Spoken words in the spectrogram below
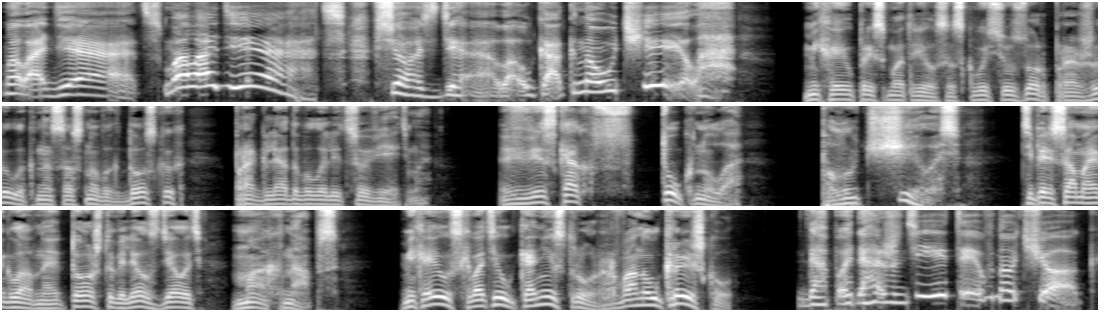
«Молодец, молодец! Все сделал, как научила!» Михаил присмотрелся сквозь узор прожилок на сосновых досках, проглядывало лицо ведьмы. В висках стукнуло. «Получилось!» Теперь самое главное — то, что велел сделать Махнапс. Михаил схватил канистру, рванул крышку. «Да подожди ты, внучок!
